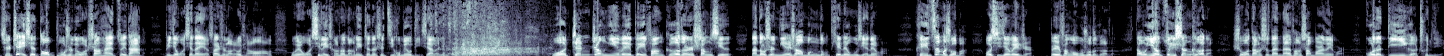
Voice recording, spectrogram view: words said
其实这些都不是对我伤害最大的，毕竟我现在也算是老油条啊。我跟你说，我心理承受能力真的是几乎没有底线了。现在，我真正因为被放鸽子而伤心，那都是年少懵懂、天真无邪那会儿。可以这么说吧，我迄今为止被人放过无数的鸽子，但我印象最深刻的是我当时在南方上班那会儿过的第一个春节。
